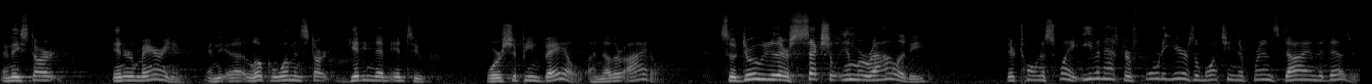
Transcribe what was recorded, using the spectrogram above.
And they start intermarrying. And the uh, local women start getting them into worshiping Baal, another idol. So, due to their sexual immorality, they're torn away, even after 40 years of watching their friends die in the desert.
